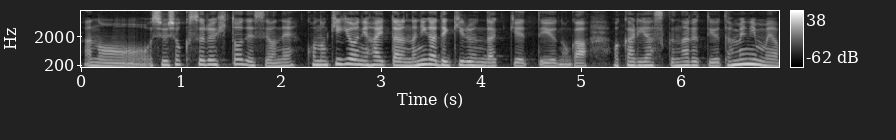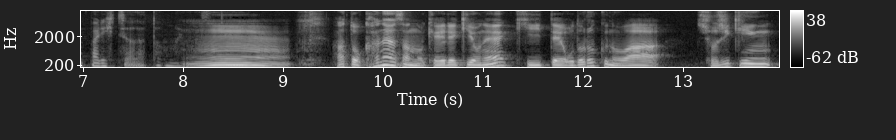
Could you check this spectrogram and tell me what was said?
あの就職する人ですよね。この企業に入ったら何ができるんだっけっていうのが分かりやすくなるっていうためにもやっぱり必要だと思います。うん。あと金谷さんの経歴をね聞いて驚くのは所持金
